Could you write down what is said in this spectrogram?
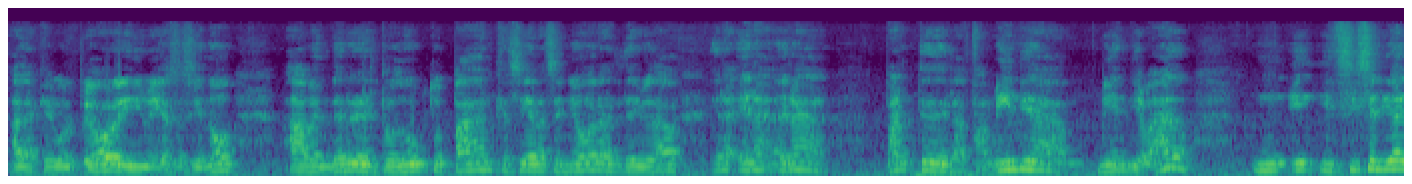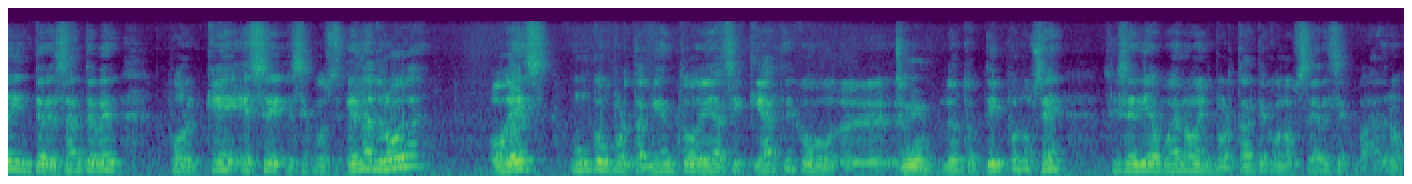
a la que golpeó y, y asesinó, a vender el producto pan que hacía la señora, le ayudaba, era, era, era parte de la familia bien llevado. Y, y sí sería interesante ver por qué ese, ese es la droga o es un comportamiento ya psiquiátrico eh, Sí. de otro tipo, no sé. Sí sería bueno e importante conocer ese cuadro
